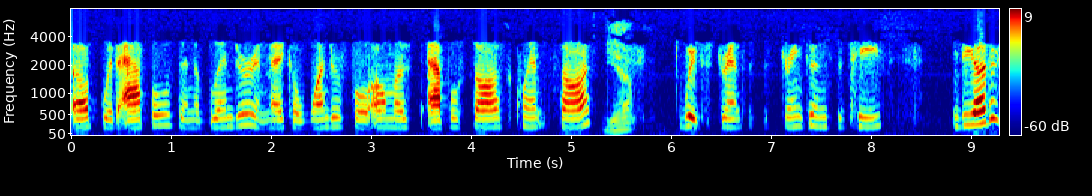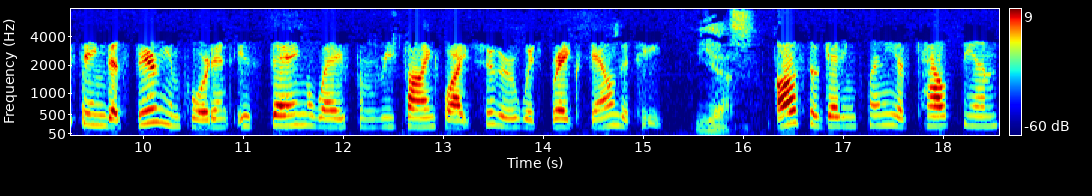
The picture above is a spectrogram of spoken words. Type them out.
up with apples in a blender and make a wonderful, almost applesauce quince sauce, Yeah. which strength, strengthens the teeth. The other thing that's very important is staying away from refined white sugar, which breaks down the teeth. Yes. Also, getting plenty of calcium,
